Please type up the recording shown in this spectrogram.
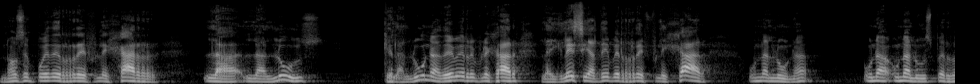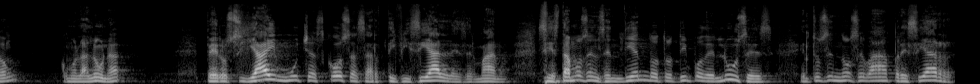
No se puede reflejar la, luz que la luna debe reflejar, la iglesia debe reflejar una luna, una, una luz, perdón, como la luna, pero si hay muchas cosas artificiales, hermano, si estamos encendiendo otro tipo de luces, entonces no se va a apreciar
